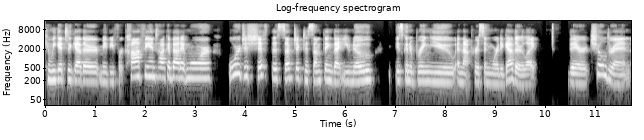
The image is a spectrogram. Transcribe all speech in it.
Can we get together maybe for coffee and talk about it more? Or just shift the subject to something that you know is going to bring you and that person more together, like their children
